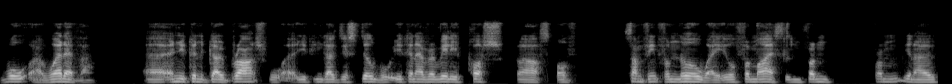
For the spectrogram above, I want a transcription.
water, whatever uh, and you can go branch water, you can go distilled water, you can have a really posh glass of something from Norway or from Iceland, from from you know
